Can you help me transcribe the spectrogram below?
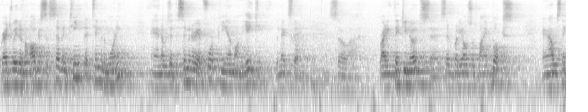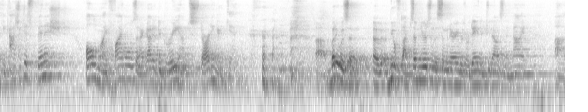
graduated on August the 17th at 10 in the morning, and I was at the seminary at 4 p.m. on the 18th, the next day. So uh, writing thank you notes as everybody else was buying books. And I was thinking, gosh, I just finished all my finals and I got a degree and I'm starting again. uh, but it was a, a, beautiful time. Seven years in the seminary, was ordained in 2009. Uh,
